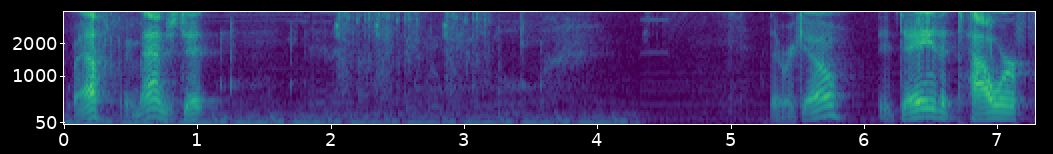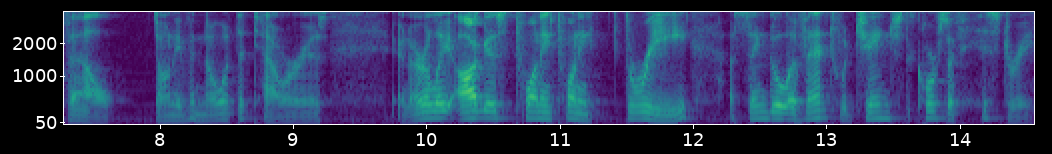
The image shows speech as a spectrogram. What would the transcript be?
Well, we managed it. There we go. The day the tower fell. Don't even know what the tower is. In early August 2023, a single event would change the course of history.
